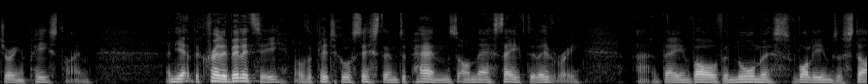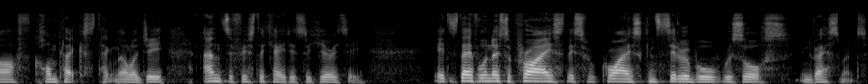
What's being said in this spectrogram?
during peacetime. And yet the credibility of the political system depends on their safe delivery. Uh, they involve enormous volumes of staff, complex technology and sophisticated security. It's therefore no surprise this requires considerable resource investment.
